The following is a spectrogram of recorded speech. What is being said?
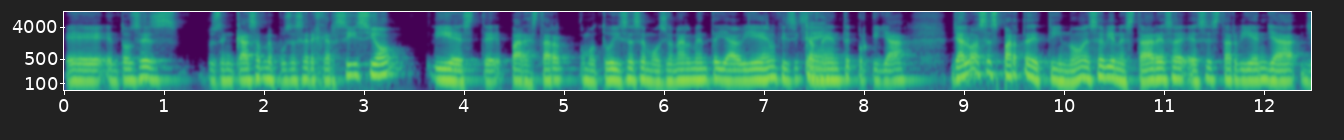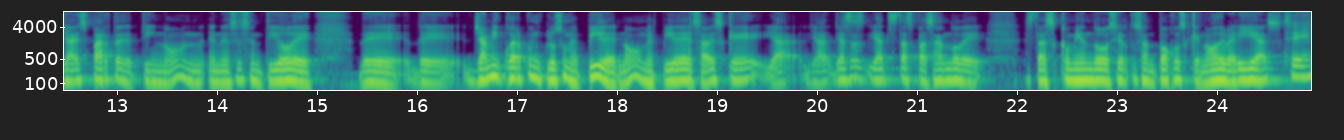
Eh, entonces, pues en casa me puse a hacer ejercicio, y este, para estar, como tú dices, emocionalmente ya bien, físicamente, porque ya, ya lo haces parte de ti, ¿no? Ese bienestar, ese, ese estar bien ya, ya es parte de ti, ¿no? En, ese sentido de, de, ya mi cuerpo incluso me pide, ¿no? Me pide, ¿sabes qué? Ya, ya, ya, ya te estás pasando de, estás comiendo ciertos antojos que no deberías, sí.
